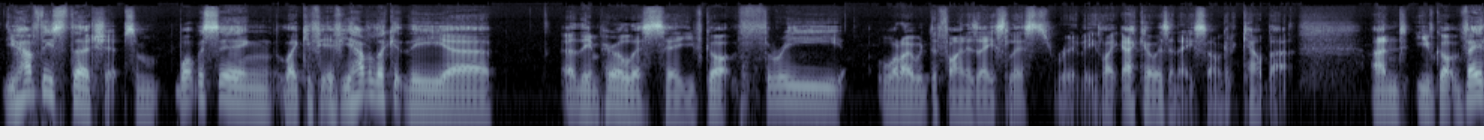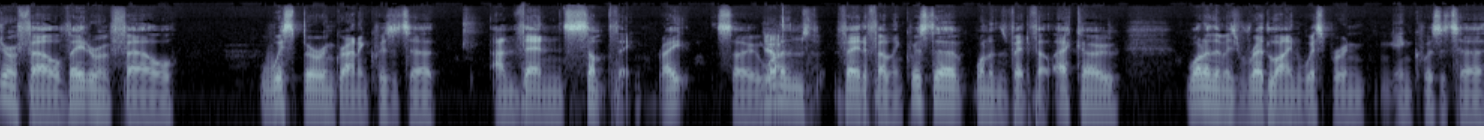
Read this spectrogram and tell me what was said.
you have these third ships, and what we're seeing, like if you, if you have a look at the uh, at the imperial lists here, you've got three what I would define as ace lists, really. Like Echo is an ace, so I'm going to count that. And you've got Vader and Fel, Vader and Fel, Whisper and Grand Inquisitor, and then something, right? So yeah. one of them's Vader Fel Inquisitor, one of them's Vader Fel Echo, one of them is Redline Whisper and Inquisitor.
